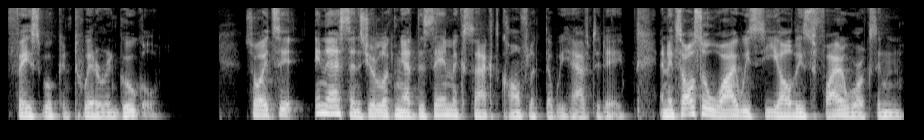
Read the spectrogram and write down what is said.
Facebook and Twitter and Google. So it's a, in essence, you're looking at the same exact conflict that we have today. And it's also why we see all these fireworks in,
